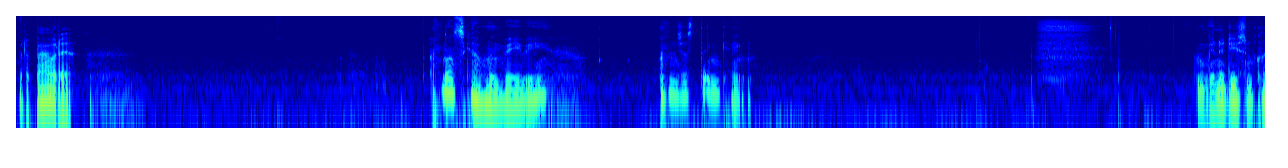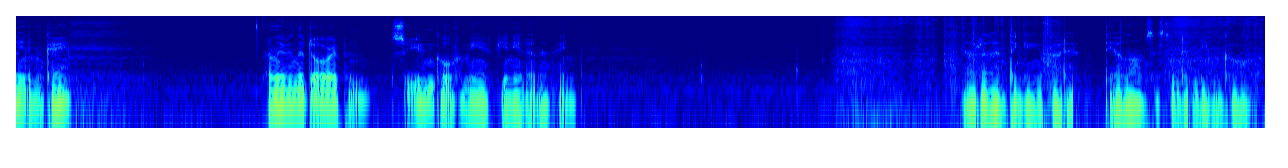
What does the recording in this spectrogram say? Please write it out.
What about it? I'm not scowling, baby. I'm just thinking. I'm gonna do some cleaning, okay? I'm leaving the door open so you can call for me if you need anything. Now that I'm thinking about it, the alarm system didn't even go off.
